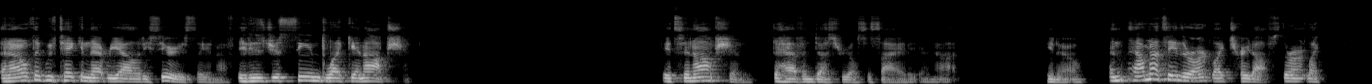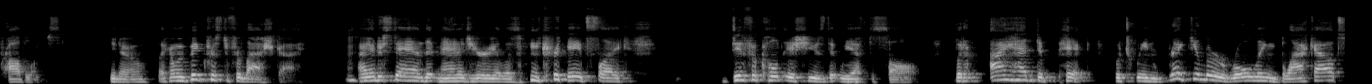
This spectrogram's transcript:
And I don't think we've taken that reality seriously enough. It has just seemed like an option. It's an option to have industrial society or not, you know. And I'm not saying there aren't like trade offs, there aren't like problems, you know. Like I'm a big Christopher Lasch guy. Mm-hmm. I understand that managerialism creates like difficult issues that we have to solve. But if I had to pick between regular rolling blackouts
